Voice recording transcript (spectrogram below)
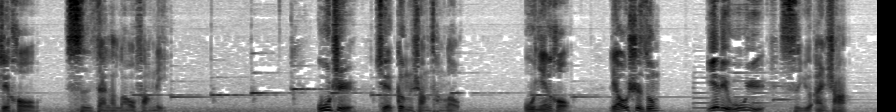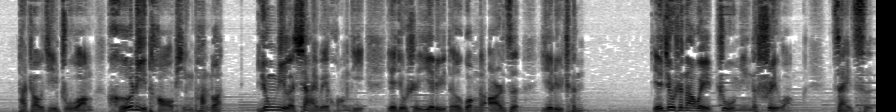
最后死在了牢房里。乌质却更上层楼。五年后，辽世宗耶律乌玉死于暗杀，他召集诸王合力讨平叛乱。拥立了下一位皇帝，也就是耶律德光的儿子耶律琛，也就是那位著名的睡王，再次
